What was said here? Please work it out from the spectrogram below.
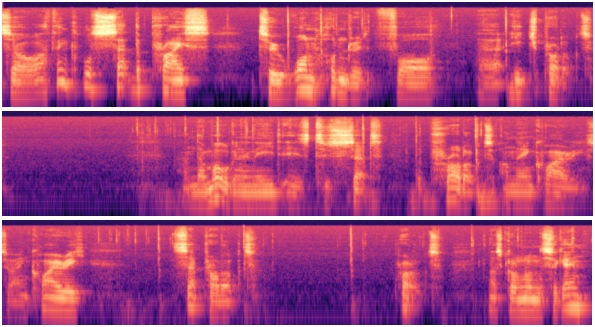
So I think we'll set the price to 100 for uh, each product. And then what we're going to need is to set the product on the inquiry. So inquiry set product product. Let's go and run this again.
